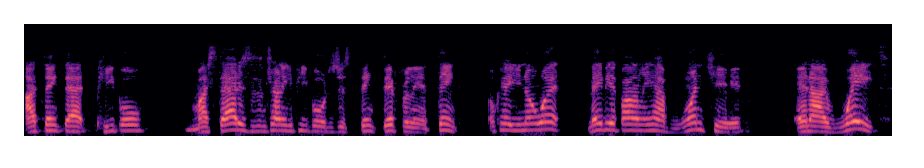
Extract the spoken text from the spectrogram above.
I think that people, my status is I'm trying to get people to just think differently and think, okay, you know what? Maybe if I only have one kid and I wait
